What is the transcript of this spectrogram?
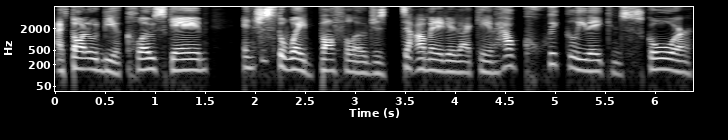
I thought it would be a close game. And just the way Buffalo just dominated that game, how quickly they can score.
